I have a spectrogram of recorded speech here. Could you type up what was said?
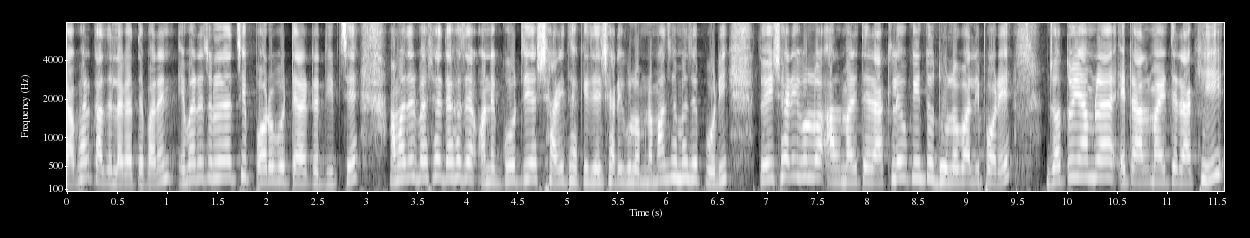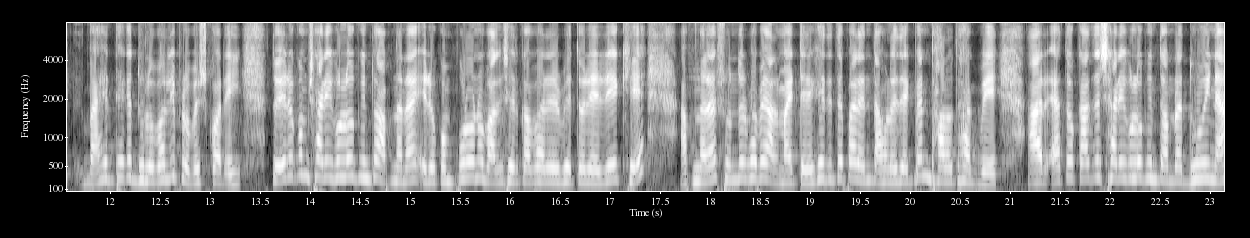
কাভার কাজে লাগাতে পারেন। এবারে চলে যাচ্ছি পরবর্তী আরেকটা টিপসে আমাদের বাসায় দেখা যায় অনেক গর্জিয়ার শাড়ি থাকে, যে শাড়িগুলো আমরা মাঝে মাঝে পরি। তো এই শাড়িগুলো আলমারিতে রাখলেও কিন্তু ধুলোবালি পড়ে যতই আমরা এটা আলমারিতে রাখি, বাহির থেকে ধুলোবালি প্রবেশ করেই। তো এরকম শাড়িগুলো কিন্তু আপনারা এরকম পুরনো বালিশের কাভারের ভেতরে রেখে আপনারা সুন্দরভাবে আলমারিতে রেখে দিতে পারেন, তাহলে দেখবেন ভালো থাকবে। আর এত কাজের শাড়িগুলো কিন্তু আমরা ধুই না,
